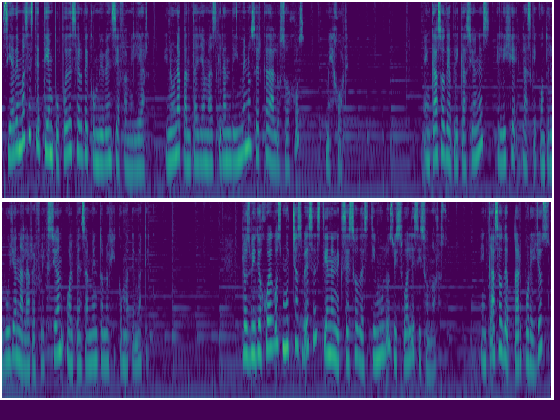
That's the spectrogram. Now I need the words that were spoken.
Si además este tiempo puede ser de convivencia familiar en una pantalla más grande y menos cerca de los ojos, mejor. En caso de aplicaciones, elige las que contribuyan a la reflexión o al pensamiento lógico-matemático. Los videojuegos muchas veces tienen exceso de estímulos visuales y sonoros. En caso de optar por ellos,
